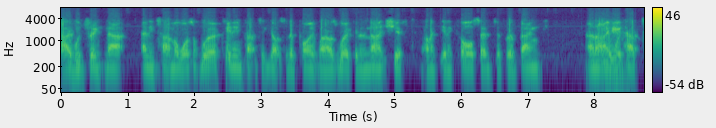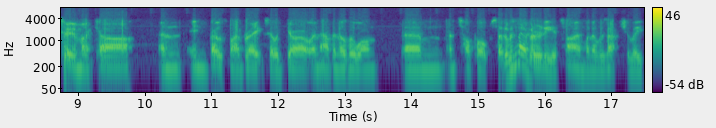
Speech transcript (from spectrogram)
I would drink that anytime I wasn't working. In fact, it got to the point where I was working a night shift on a, in a call centre for a bank, and I Mhm. would have two in my car, and in both my breaks I would go out and have another one. um, and top up. So there was never really a time when I was actually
